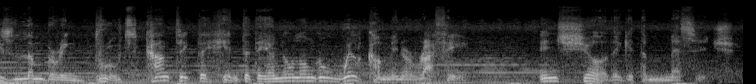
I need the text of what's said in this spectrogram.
These lumbering brutes can't take the hint that they are no longer welcome in Arathi. Ensure they get the message.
